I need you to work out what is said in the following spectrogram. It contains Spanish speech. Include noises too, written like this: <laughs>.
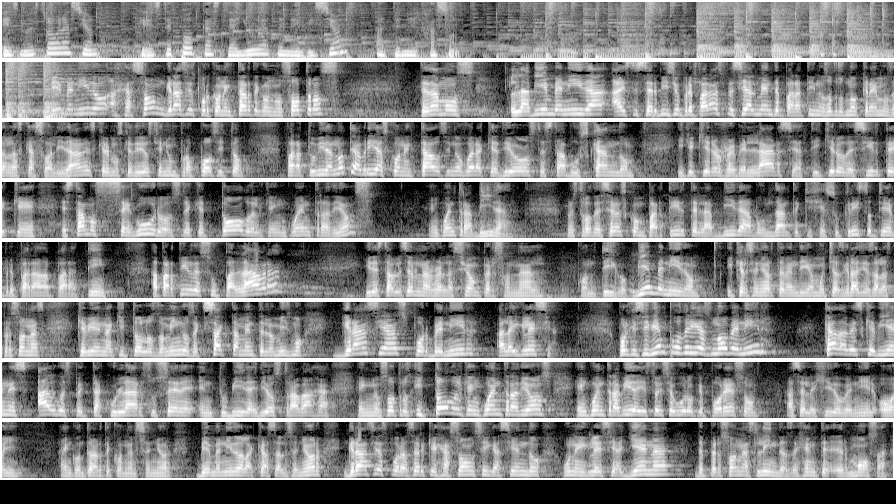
Es nuestra oración que este podcast te ayude a tener visión, a tener jazón. Bienvenido a Jazón, gracias por conectarte con nosotros. Te damos la bienvenida a este servicio preparado especialmente para ti. Nosotros no creemos en las casualidades, creemos que Dios tiene un propósito para tu vida. No te habrías conectado si no fuera que Dios te está buscando y que quiere revelarse a ti. Quiero decirte que estamos seguros de que todo el que encuentra a Dios encuentra vida. Nuestro deseo es compartirte la vida abundante que Jesucristo tiene preparada para ti a partir de su palabra y de establecer una relación personal contigo. Bienvenido y que el Señor te bendiga. Muchas gracias a las personas que vienen aquí todos los domingos, exactamente lo mismo. Gracias por venir a la iglesia. Porque si bien podrías no venir, cada vez que vienes algo espectacular sucede en tu vida y Dios trabaja en nosotros. Y todo el que encuentra a Dios encuentra vida y estoy seguro que por eso has elegido venir hoy a encontrarte con el Señor. Bienvenido a la casa del Señor. Gracias por hacer que Jasón siga siendo una iglesia llena de personas lindas, de gente hermosa.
